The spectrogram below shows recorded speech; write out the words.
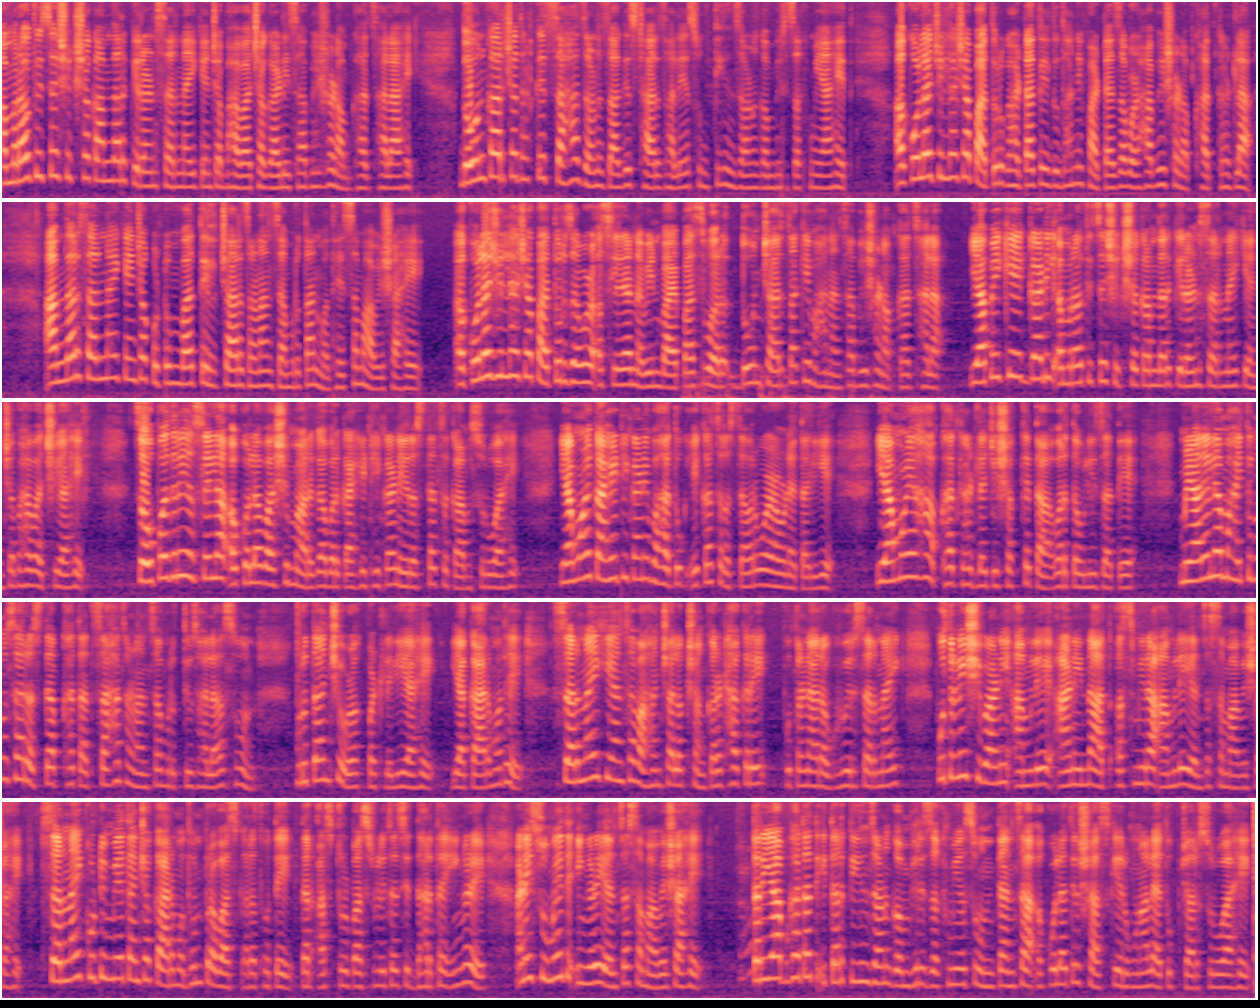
अमरावतीचे शिक्षक आमदार किरण सरनाईक यांच्या भावाच्या गाडीचा भीषण अपघात झाला आहे. दोन कारच्या धडकेत सहा जण जागीच ठार झाले असून तीन जण गंभीर जखमी आहेत. अकोला जिल्ह्याच्या पातूर घाटातील दुधानी फाट्याजवळ हा भीषण अपघात घडला. आमदार सरनाईक यांच्या कुटुंबातील चार जणांचा मृतांमध्ये समावेश आहे. अकोला जिल्ह्याच्या पातूरजवळ असलेल्या नवीन बायपासवर दोन चारचाकी वाहनांचा भीषण अपघात झाला. यापैकी एक गाडी अमरावतीचे शिक्षक आमदार किरण सरनाईक यांच्या भावाची आहे. चौपदरी असलेल्या अकोला वाशिम मार्गावर काही ठिकाणी रस्त्याचं काम सुरू आहे. यामुळे काही ठिकाणी वाहतूक एकाच रस्त्यावर वळवण्यात आली आहे. यामुळे हा अपघात घडल्याची शक्यता वर्तवली जाते. मिळालेल्या माहितीनुसार रस्ते अपघातात सहा जणांचा मृत्यू झाला असून मृतांची ओळख पटलेली आहे. या कारमध्ये सरनाईक यांचा वाहनचालक शंकर ठाकरे पुतण्या रघुवीर सरनाईक पुतणी शिवानी आमले आणि नात अस्मिरा आमले यांचा समावेश आहे. सरनाईक कुटुंबीय त्यांच्या कारमधून प्रवास करत होते. तर आस्टूल पास्टूल इथं सिद्धार्थ इंगळे आणि सुमेध इंगळे यांचा समावेश आहे. तर या अपघातात इतर तीन जण गंभीर जखमी असून त्यांचा अकोल्यातील शासकीय रुग्णालयात उपचार सुरू आहे.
